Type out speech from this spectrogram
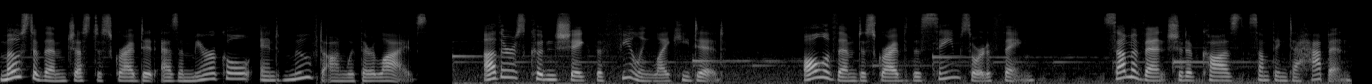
Most of them just described it as a miracle and moved on with their lives. Others couldn't shake the feeling like he did. All of them described the same sort of thing. Some event should have caused something to happen,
